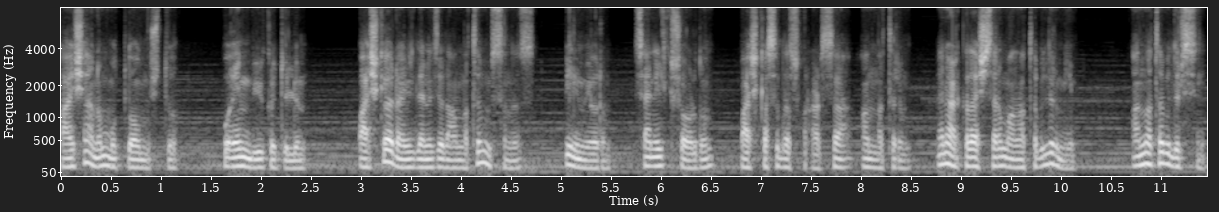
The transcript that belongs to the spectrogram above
Ayşe Hanım mutlu olmuştu. Bu en büyük ödülüm. Başka öğrencilerinize de anlatır mısınız? Bilmiyorum. Sen ilk sordun. Başkası da sorarsa anlatırım. Ben arkadaşlarıma anlatabilir miyim? Anlatabilirsin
